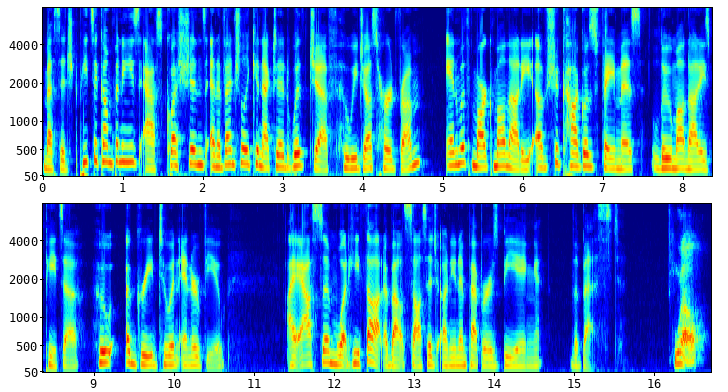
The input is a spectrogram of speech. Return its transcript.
messaged pizza companies, asked questions, and eventually connected with Jeff, who we just heard from, and with Mark Malnati of Chicago's famous Lou Malnati's Pizza, who agreed to an interview. I asked him what he thought about sausage, onion, and peppers being the best. Well,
